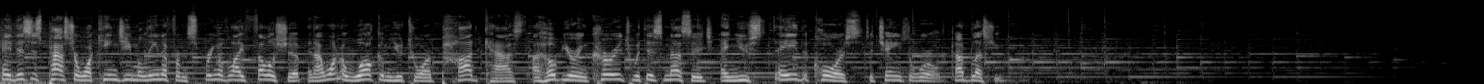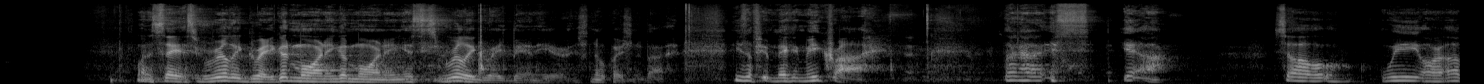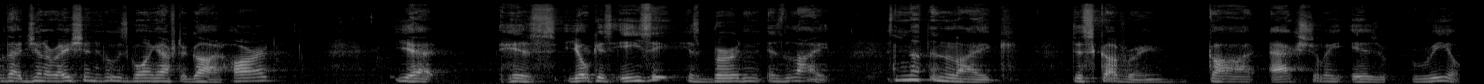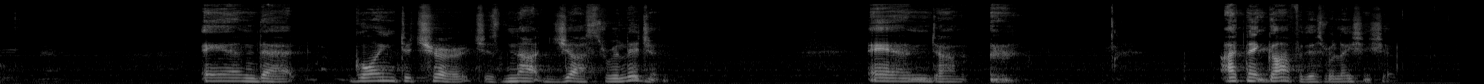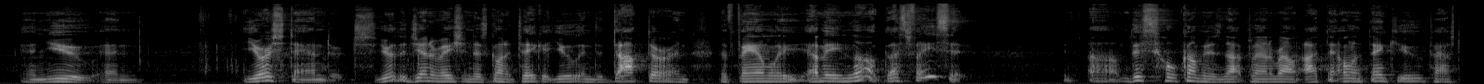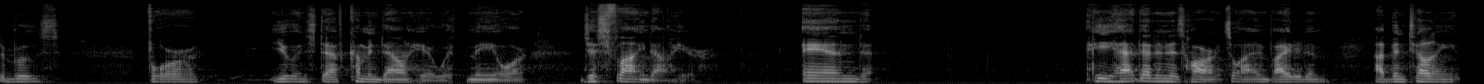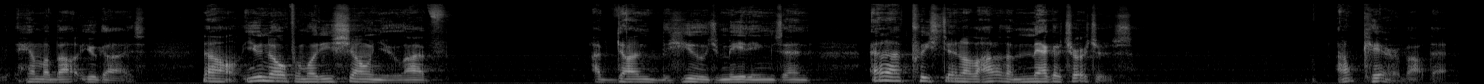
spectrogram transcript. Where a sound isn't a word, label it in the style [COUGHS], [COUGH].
Hey, this is Pastor Joaquin G. Molina from Spring of Life Fellowship, and I want to welcome you to our podcast. I hope you're encouraged with this message and you stay the course to change the world. God bless you. I want to say it's really great. Good morning, good morning. It's really great being here. There's no question about it. He's up here making me cry. But uh, it's, yeah. So we are of that generation who's going after God hard, yet his yoke is easy, his burden is light. It's nothing like discovering God actually is real. And that going to church is not just religion. And um, [CLEARS THROAT] I thank God for this relationship and you and your standards. You're the generation that's going to take it, you and the doctor and the family. I mean, look, let's face it. Um, this whole company is not playing around. I, th- I want to thank you, Pastor Bruce, for you and Steph coming down here with me or just flying down here. And he had that in his heart, so I invited him I've been telling him about you guys. Now, you know from what he's shown you, I've, I've done huge meetings and, and I've preached in a lot of the mega churches. I don't care about that.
